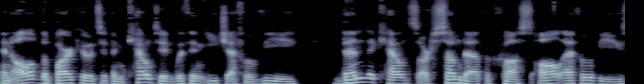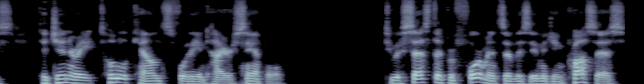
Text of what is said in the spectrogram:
and all of the barcodes have been counted within each FOV, then the counts are summed up across all FOVs to generate total counts for the entire sample. To assess the performance of this imaging process,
